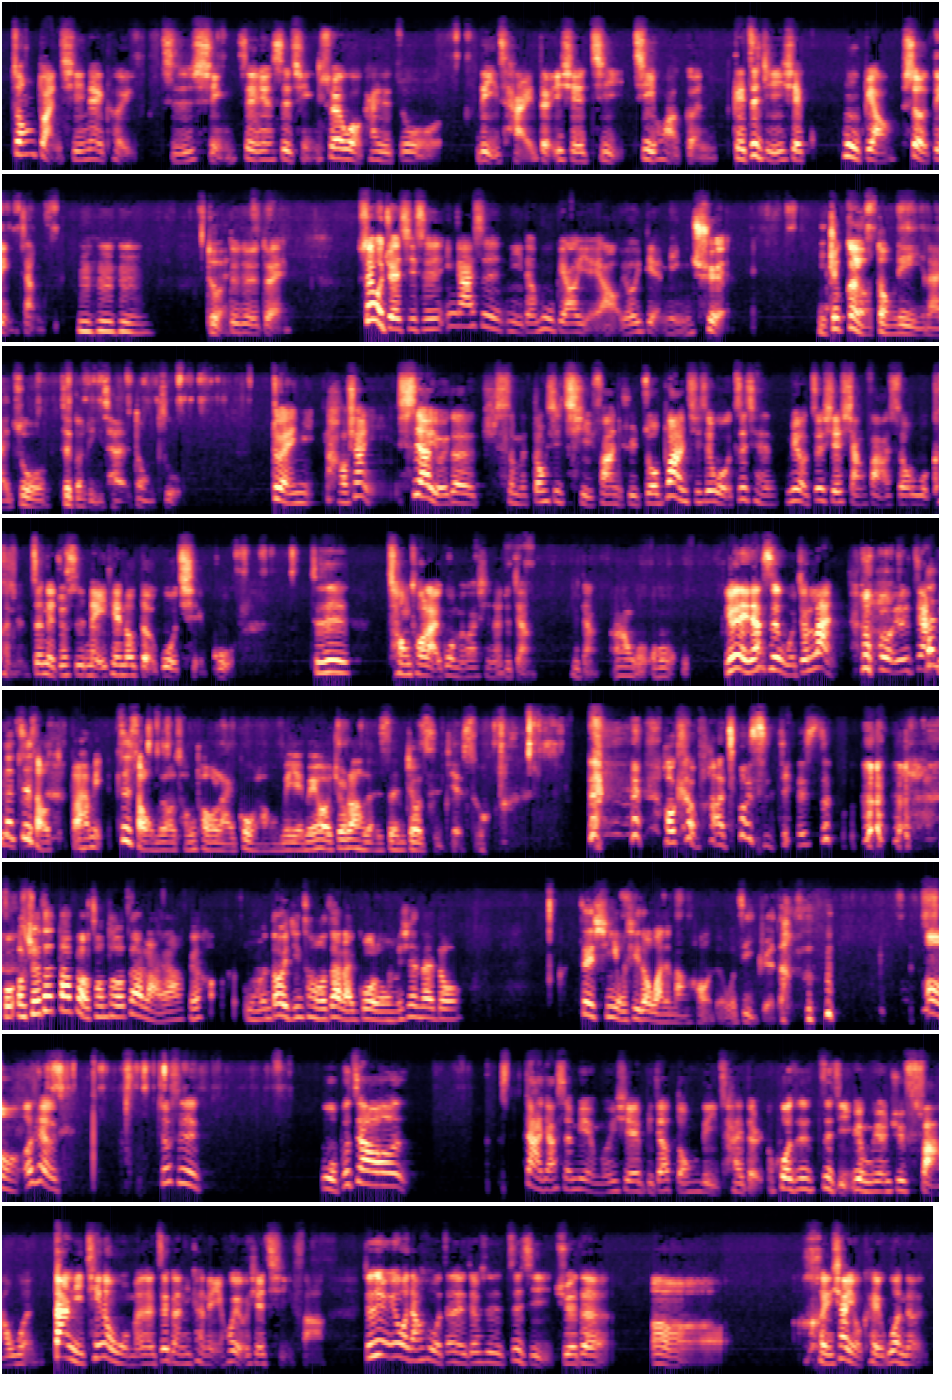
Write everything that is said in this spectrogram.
中短期内可以执行这件事情，所以我开始做理财的一些计计划，跟给自己一些目标设定，这样子。嗯哼哼，对。对对对，所以我觉得其实应该是你的目标也要有一点明确，你就更有动力来做这个理财的动作。对，你好像是要有一个什么东西启发你去做，不然其实我之前没有这些想法的时候，我可能真的就是每一天都得过且过，就是从头来过没关系，那就这样，就这样啊，我我有点像是我就烂，我就这样。但但至少把他们至少我们有从头来过了，我们也没有就让人生就此结束。对，好可怕，就此结束。我我觉得大不了从头再来啊，没好。我们都已经从头再来过了，我们现在都这新游戏都玩的蛮好的，我自己觉得。哦，而且就是我不知道大家身边有没有一些比较懂理财的人，或者是自己愿不愿意去发问。但你听了我们的这个，你可能也会有一些启发。就是因为我当初我真的就是自己觉得，呃，很像有可以问的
